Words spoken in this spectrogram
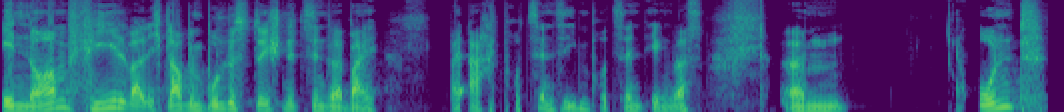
enorm viel, weil ich glaube, im Bundesdurchschnitt sind wir bei, bei acht Prozent, sieben Prozent irgendwas. Ähm, und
